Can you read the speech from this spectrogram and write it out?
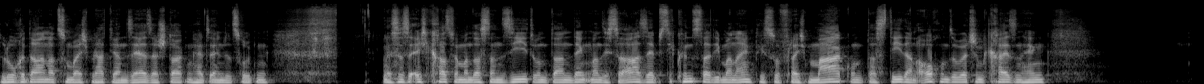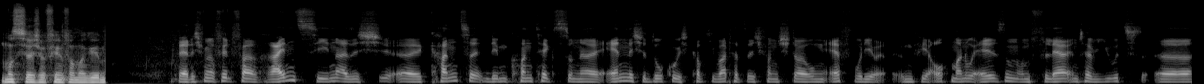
Loredana zum Beispiel hat ja einen sehr, sehr starken Hells Angels Rücken. Es ist echt krass, wenn man das dann sieht und dann denkt man sich so, ah, selbst die Künstler, die man eigentlich so vielleicht mag und dass die dann auch in so welchen Kreisen hängen, muss ich euch auf jeden Fall mal geben. Werde ich mir auf jeden Fall reinziehen. Also ich äh, kannte in dem Kontext so eine ähnliche Doku, ich glaube, die war tatsächlich von Steuerung F, wo die irgendwie auch Manuelsen und Flair interviewt äh,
